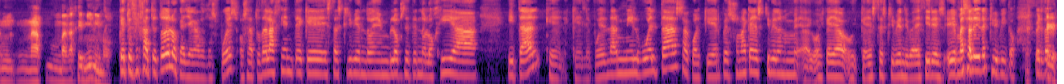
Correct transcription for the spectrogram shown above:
un bagaje mínimo. Que tú fíjate todo lo que ha llegado después. O sea, toda la gente que está escribiendo en blogs de tecnología y tal, que, le pueden dar mil vueltas a cualquier persona que haya escribido en un, que haya, que haya esté escribiendo, iba a decir, es, eh, me ha salido escribido, perdón,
